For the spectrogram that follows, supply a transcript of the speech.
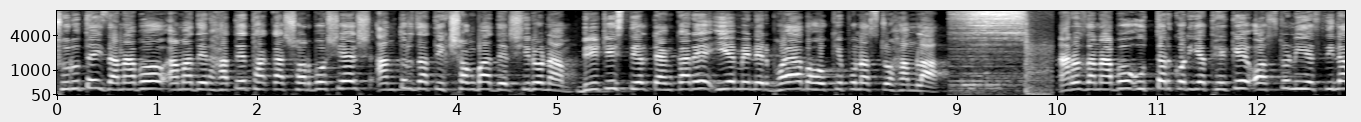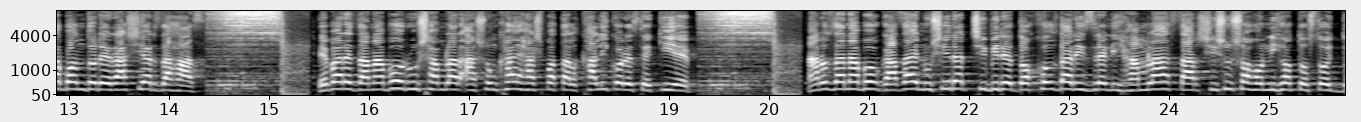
শুরুতেই জানাব, আমাদের হাতে থাকা সর্বশেষ আন্তর্জাতিক সংবাদের শিরোনাম, ব্রিটিশ তেল ট্যাঙ্কারে ইয়েমেনের ভয়াবহ ক্ষেপণাস্ত্র হামলা। আরও জানাব, উত্তর কোরিয়া থেকে অস্ত্র নিয়ে চীনা বন্দরে রাশিয়ার জাহাজ। এবারে জানাব, রুশ হামলার আশঙ্কায় হাসপাতাল খালি করেছে কিয়েভ। আরও জানাব, গাজায় নুসিরাত শিবিরে দখলদার ইসরায়েলি হামলা, চার শিশুসহ নিহত চৌদ্দ।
